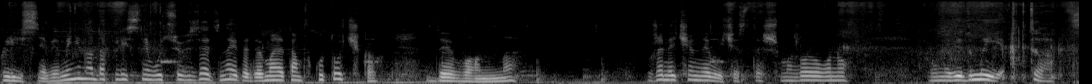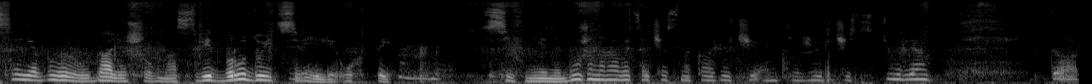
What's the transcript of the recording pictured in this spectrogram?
Плісняві. Мені треба плісняву цю взяти, знаєте, де в мене там в куточках, де ванна. Вже нічим не вичистиш. Можливо, воно, воно відмиє. Так, це я беру. Далі що в нас? Від бруду і цвілі. Ух ти. Сів мені не дуже подобається, чесно кажучи, антижир чистюля. Так.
